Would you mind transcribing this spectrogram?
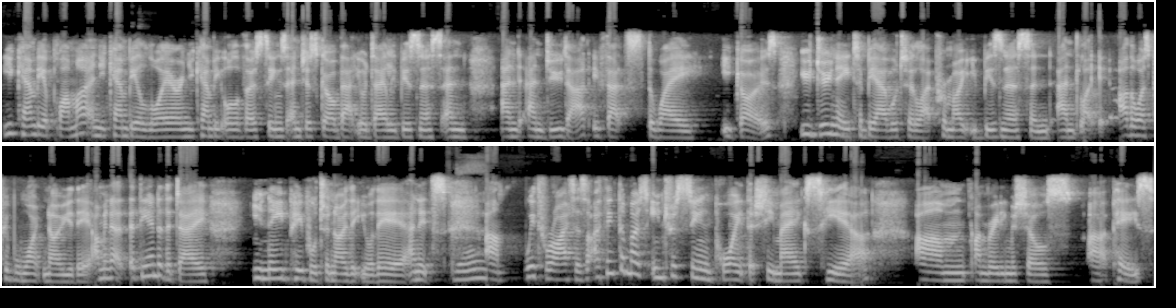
you can be a plumber and you can be a lawyer and you can be all of those things and just go about your daily business and and and do that if that's the way it goes, you do need to be able to like promote your business and and like otherwise people won't know you're there. I mean, at, at the end of the day, you need people to know that you're there, and it's yeah. um, with writers. I think the most interesting point that she makes here. Um, I'm reading Michelle's uh, piece,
